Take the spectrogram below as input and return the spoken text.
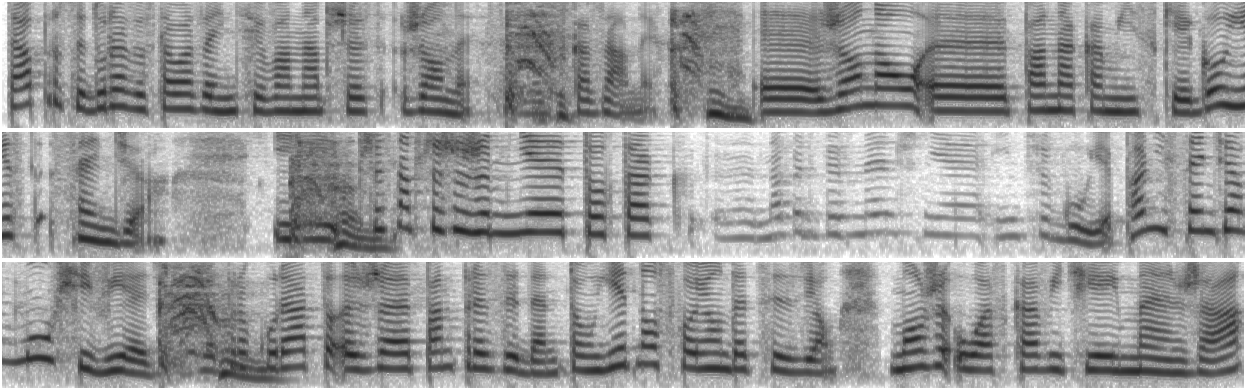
Ta procedura została zainicjowana przez żony samych skazanych. E, Żoną e, pana Kamińskiego jest sędzia. I przyznam szczerze, że mnie to tak e, nawet wewnętrznie intryguje. Pani sędzia musi wiedzieć, że prokurator, że pan prezydent tą jedną swoją decyzją może ułaskawić jej męża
